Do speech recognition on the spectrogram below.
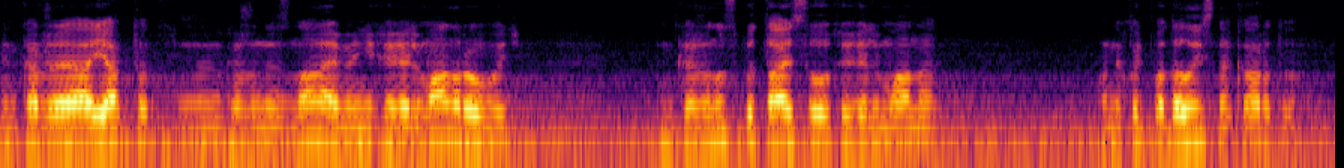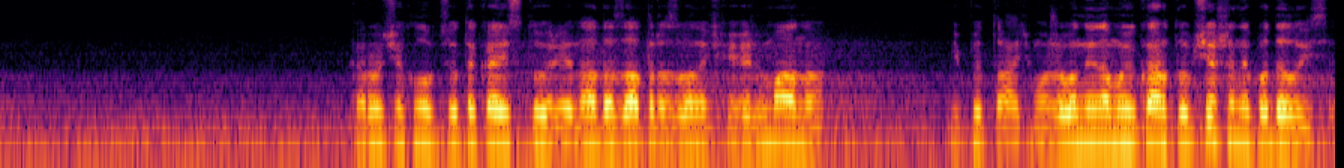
Він каже, а як тут? Він каже, не знаю, мені Хегельман робить. Він каже, ну спитай свого Хегельмана. Вони хоч подались на карту. Коротше, хлопці, така історія. Надо завтра дзвонити Хегельману і питати. Може вони на мою карту взагалі ще не подалися?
